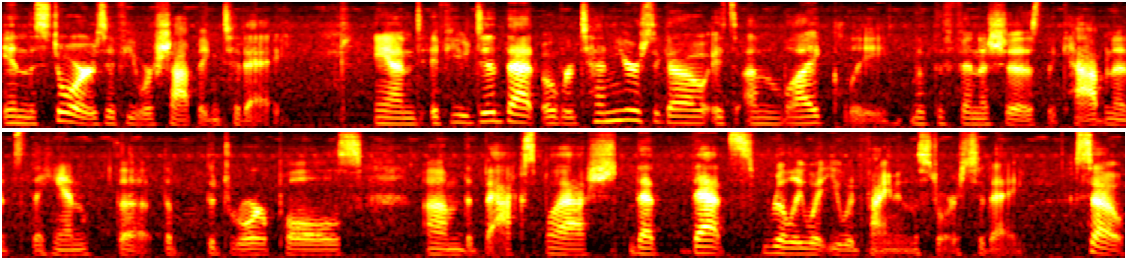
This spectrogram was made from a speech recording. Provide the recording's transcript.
in the stores if you were shopping today. And if you did that over 10 years ago, it's unlikely that the finishes, the cabinets, the hand, the, the, the drawer pulls, um, the backsplash, that that's really what you would find in the stores today. So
